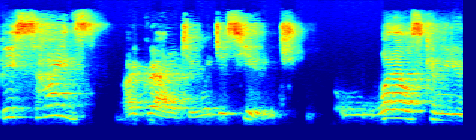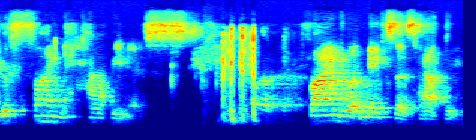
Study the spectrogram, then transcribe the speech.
besides our gratitude, which is huge, what else can we do to find happiness? Find what makes us happy.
